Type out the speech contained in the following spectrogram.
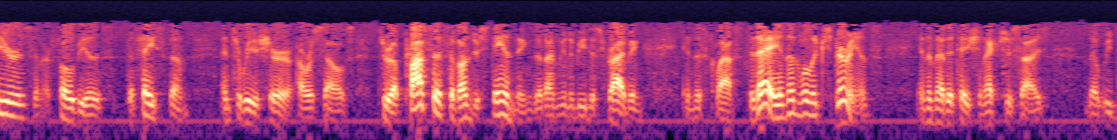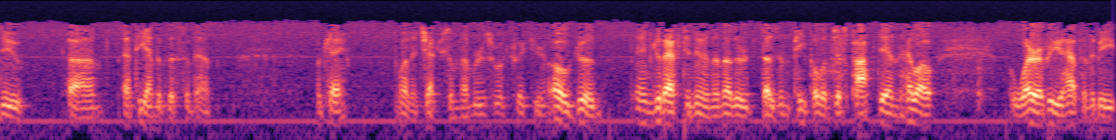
fears and our phobias, to face them, and to reassure ourselves through a process of understanding that I'm going to be describing in this class today, and then we'll experience in the meditation exercise that we do um, at the end of this event. Okay? Want to check some numbers real quick here. Oh, good. And good afternoon. Another dozen people have just popped in. Hello, wherever you happen to be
